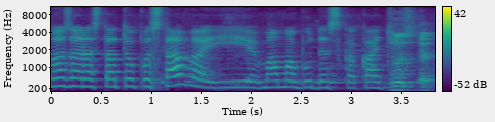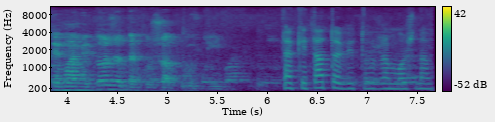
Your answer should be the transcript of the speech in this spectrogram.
Ну, зараз тато поставить і мама буде скакати. Дось, так ти мамі теж таку шапку вдій? Так і татові теж можна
